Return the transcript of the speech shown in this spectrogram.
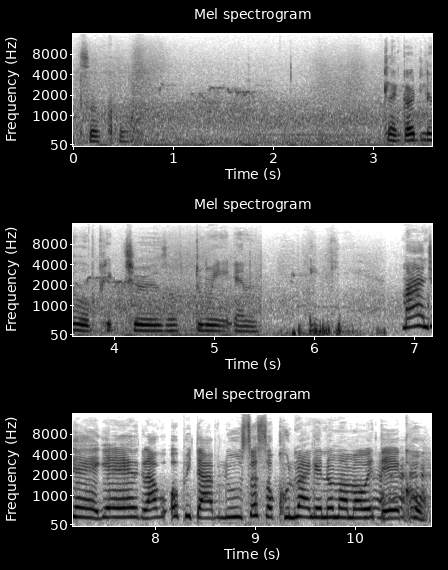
Know. So cool? It's like got little pictures of Dumi and Iki. Manje ke la ku OPW sesokhuluma ke nomama wedeko.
